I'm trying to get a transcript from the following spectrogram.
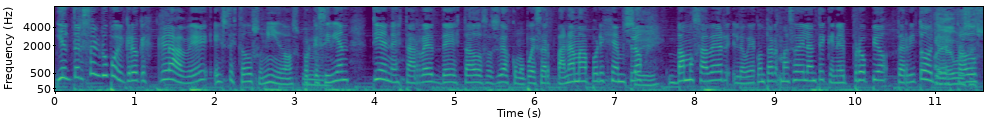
Y el tercer grupo que creo que es clave es Estados Unidos, porque Mm. si bien tiene esta red de estados asociados, como puede ser Panamá, por ejemplo, Sí. vamos a ver, le voy a contar más adelante, que en el propio territorio Hay de Estados estados,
